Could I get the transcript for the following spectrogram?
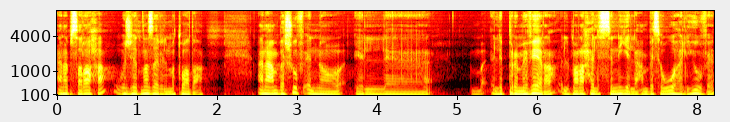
أنا بصراحة وجهة نظري المتواضعة. أنا عم بشوف إنه ال- البريميفيرا المراحل السنية اللي عم بيسووها اليوفي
